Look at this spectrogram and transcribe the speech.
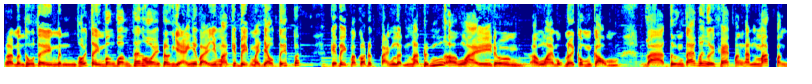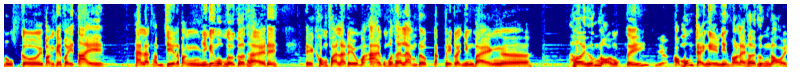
rồi mình thu tiền mình thối tiền vân vân thế thôi. Đơn giản như vậy nhưng mà cái việc mà giao tiếp á cái việc mà có được bản lĩnh mà đứng ở ngoài đường ở ngoài một nơi công cộng và tương tác với người khác bằng ánh mắt bằng nụ cười bằng cái vẫy tay hay là thậm chí là bằng những cái ngôn ngữ cơ thể đi thì không phải là điều mà ai cũng có thể làm được. Đặc biệt là những bạn ờ, hơi hướng nội một tí. Dạ. họ muốn trải nghiệm nhưng họ lại hơi hướng nội.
